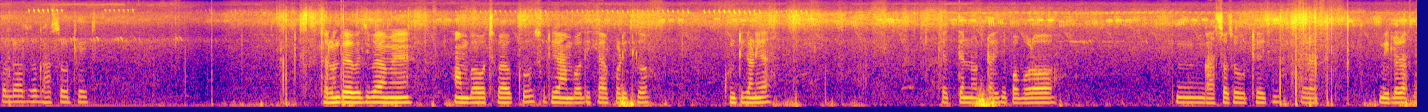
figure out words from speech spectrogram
कलर तो घास उठी चलते एवं तो जाम आंब गुटी आंब देखा पड़ थ खुंटी काणिया के नटा ही प्रबल हम्म, घास सब उठी बिल रास्त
